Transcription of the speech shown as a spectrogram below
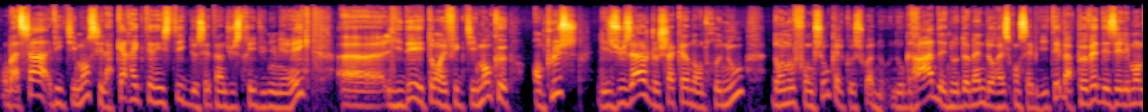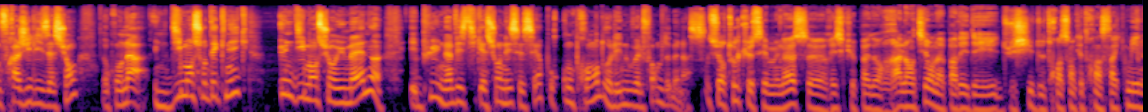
Bon bah ça, effectivement, c'est la caractéristique de cette industrie du numérique. Euh, L'idée étant effectivement que, en plus, les usages de chacun d'entre nous, dans nos fonctions, quels que soient nos, grades et nos domaines de responsabilité, bah, peuvent être des éléments de fragilisation. Donc on a une dimension technique, une dimension humaine et puis une investigation nécessaire pour comprendre les nouvelles formes de menaces. Surtout que ces menaces euh, risquent pas de ralentir. On a parlé des, du chiffre de 385 000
